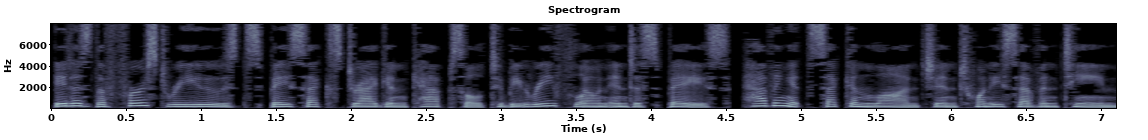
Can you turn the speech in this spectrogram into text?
It is the first reused SpaceX Dragon capsule to be reflown into space, having its second launch in 2017.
